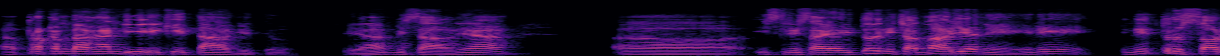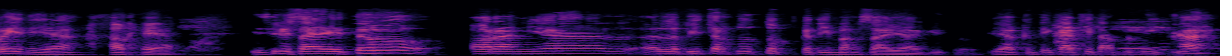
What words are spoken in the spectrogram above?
uh, perkembangan diri kita gitu. Ya, misalnya uh, istri saya itu ini contoh aja nih. Ini ini true story nih ya. Oke okay, ya. Istri saya itu orangnya lebih tertutup ketimbang saya gitu. Ya, ketika okay. kita menikah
